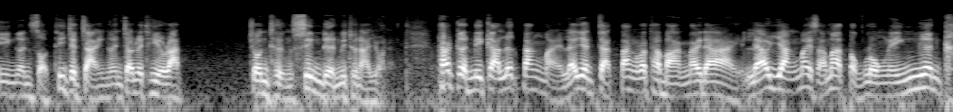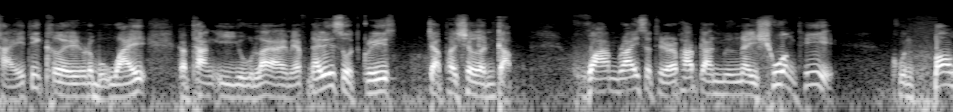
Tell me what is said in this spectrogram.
มีเงินสดที่จะจ่ายเงินเจ้าหน้าที่รัฐ จนถึงสิ้นเดือนมิถุนายน ถ้าเกิดมีการเลือกตั้งใหม่ แล้วยังจัดตั้งรัฐบาลไม่ได้ แล้วยังไม่สามารถตกลงในเงื่อนไขที่เคยระบุไว้กับทาง EU และ IMF ในที่สุดกรีซจะเผชิญกับความไร้เสถียรภาพการเมืองในช่วงที่คุณต้อง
